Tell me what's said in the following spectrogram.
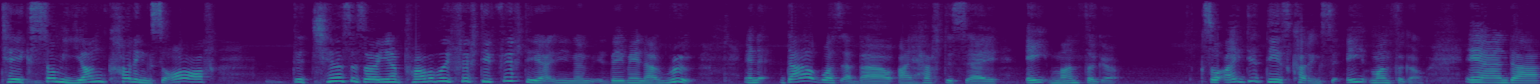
take some young cuttings off, the chances are, you know, probably 50-50, uh, you know, they may not root. And that was about, I have to say, eight months ago. So I did these cuttings eight months ago. And uh,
